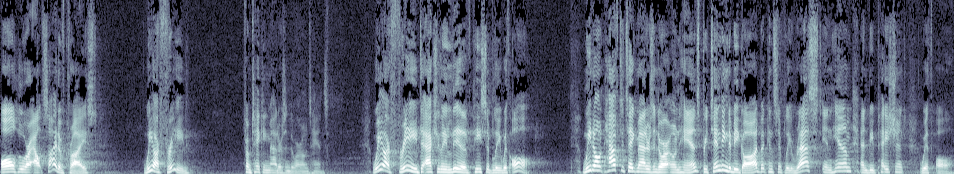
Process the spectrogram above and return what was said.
all who are outside of Christ, we are freed from taking matters into our own hands. We are freed to actually live peaceably with all. We don't have to take matters into our own hands, pretending to be God, but can simply rest in Him and be patient with all.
